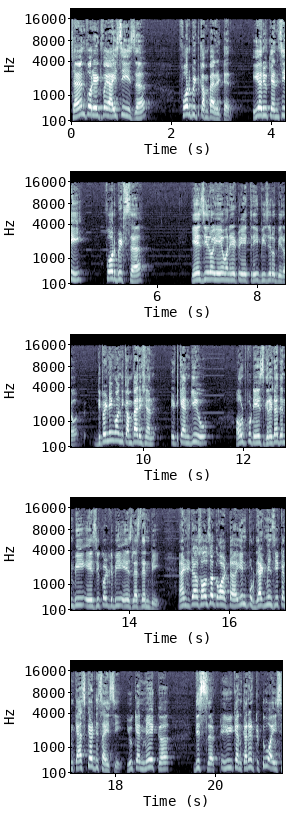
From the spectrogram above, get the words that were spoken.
7485 IC is a 4 bit comparator. Here you can see 4 bits A0, A1, A2, A3, B0, B0. Depending on the comparison, it can give output A is greater than B, A is equal to B, A is less than B. And it has also got uh, input. That means you can cascade this IC. You can make uh, this, uh, you can connect two IC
